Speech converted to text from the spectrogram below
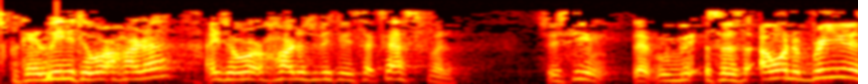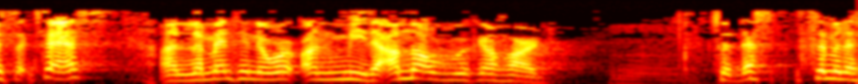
Okay, we need to work harder, I need to work harder to be successful. So you see, that we, so I want to bring you to success and lamenting the work on me, that I'm not working hard. So that's similar.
